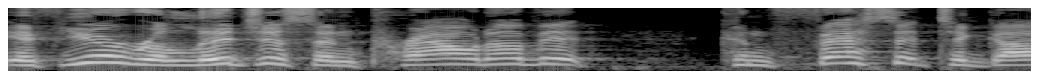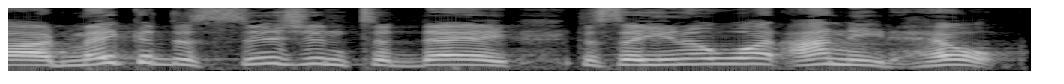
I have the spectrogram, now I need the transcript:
if you're religious and proud of it, confess it to God. Make a decision today to say, you know what? I need help.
